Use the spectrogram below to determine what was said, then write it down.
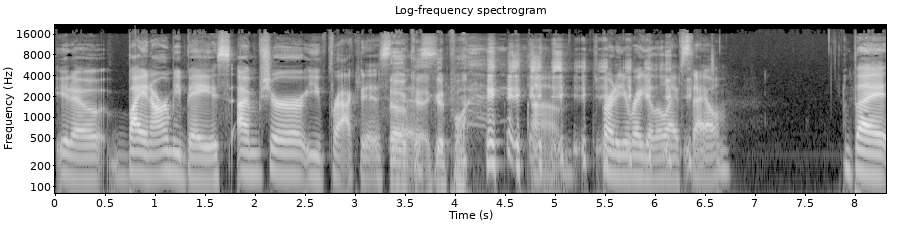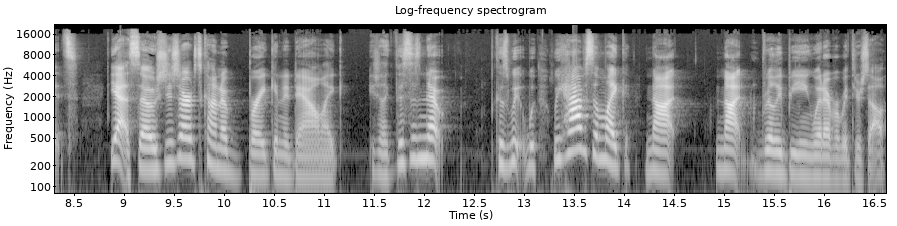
you know, by an army base. I'm sure you've practiced. This. okay, good point. um, it's part of your regular lifestyle. But yeah, so she starts kind of breaking it down. Like she's like, "This isn't because we, we we have some like not not really being whatever with yourself.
